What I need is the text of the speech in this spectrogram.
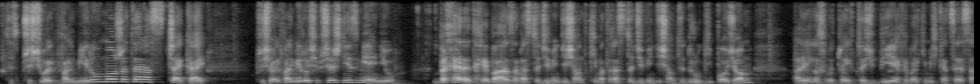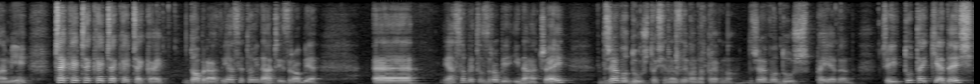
To jest przysiłek Walmirów może teraz? Czekaj. Przysiłek Walmirów się przecież nie zmienił. Beheret chyba zamiast 190 ma teraz 192 poziom, ale jego sobie tutaj ktoś bije chyba jakimiś KCS-ami. Czekaj, czekaj, czekaj, czekaj. Dobra, ja sobie to inaczej zrobię. Eee, ja sobie to zrobię inaczej. Drzewo dusz to się nazywa na pewno. Drzewo dusz P1. Czyli tutaj kiedyś,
